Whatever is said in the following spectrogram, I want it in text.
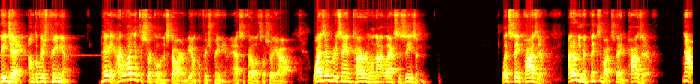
VJ, Uncle Fish Premium. Hey, how do I get the circle and the star and be Uncle Fish Premium? Ask the fellas, I'll show you how. Why is everybody saying Tyron will not last the season? Let's stay positive. I don't even think about staying positive. Now,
